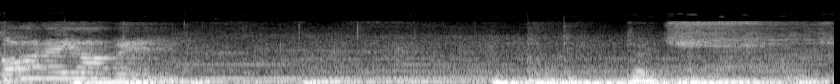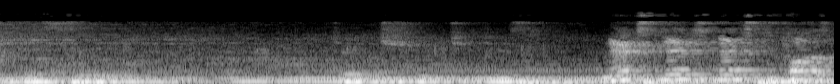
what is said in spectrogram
कौन है यहाँ पे? Touch next next next fast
